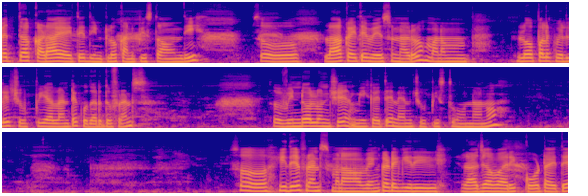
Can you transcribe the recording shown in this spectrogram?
పెద్ద కడాయి అయితే దీంట్లో కనిపిస్తూ ఉంది. సో లాక్ అయితే వేస్తున్నారు. మనం లోపలికి వెళ్ళి చూపించాలంటే కుదరదు ఫ్రెండ్స్. సో విండో నుంచే మీకైతే నేను చూపిస్తూ ఉన్నాను. సో ఇదే ఫ్రెండ్స్ మన వెంకటగిరి రాజావారి కోట అయితే.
